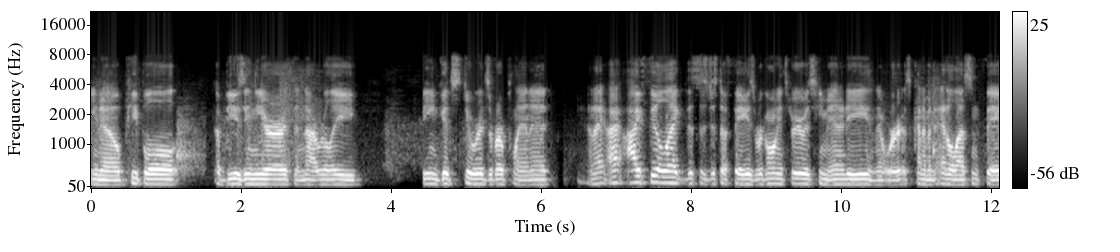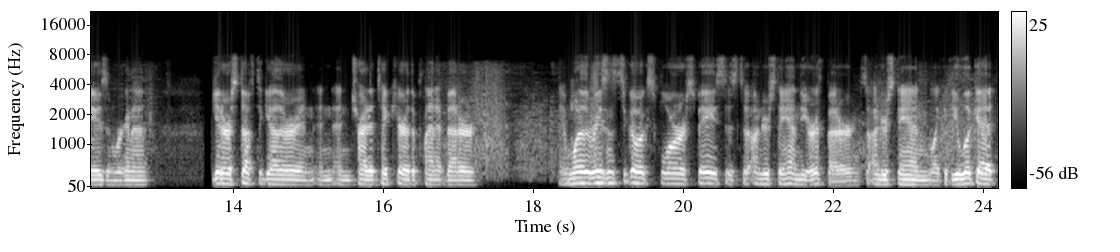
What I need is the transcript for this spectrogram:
you know, people abusing the Earth and not really being good stewards of our planet. And I, I, I feel like this is just a phase we're going through as humanity, and that we're it's kind of an adolescent phase, and we're gonna get our stuff together and, and, and try to take care of the planet better. And one of the reasons to go explore space is to understand the Earth better. To understand, like, if you look at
